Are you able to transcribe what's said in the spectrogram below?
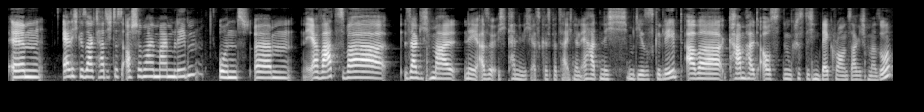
Ähm, ehrlich gesagt hatte ich das auch schon mal in meinem Leben. Und ähm, er war zwar, sag ich mal, nee, also ich kann ihn nicht als Christ bezeichnen. Er hat nicht mit Jesus gelebt, aber kam halt aus dem christlichen Background, sag ich mal so.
